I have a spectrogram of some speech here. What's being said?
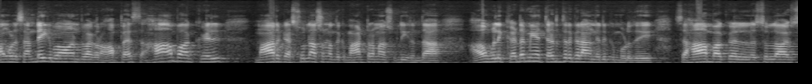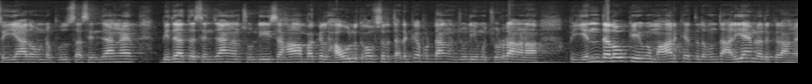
அவங்கள சண்டைக்கு போவாங்கன்னு பார்க்குறோம். அப்போ சஹாபாக்கள் மார்க் அசுல்லா சொன்னதுக்கு மாற்றமாக சொல்லியிருந்தா அவங்களுக்கு கடுமையாக தடுத்துருக்கிறாங்கன்னு இருக்கும் பொழுது சஹாபாக்கள் ரசுல்லா செய்யாத ஒன்றை புதுசாக செஞ்சாங்க பிதாத்தை செஞ்சாங்கன்னு சொல்லி சஹாபாக்கள் ஹவுல் கவுசில் தடுக்கப்பட்டாங்கன்னு சொல்லி இவங்க சொல்கிறாங்கன்னா இப்போ எந்த அளவுக்கு இவங்க மார்க்கத்தில் வந்து அறியாமல் இருக்கிறாங்க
